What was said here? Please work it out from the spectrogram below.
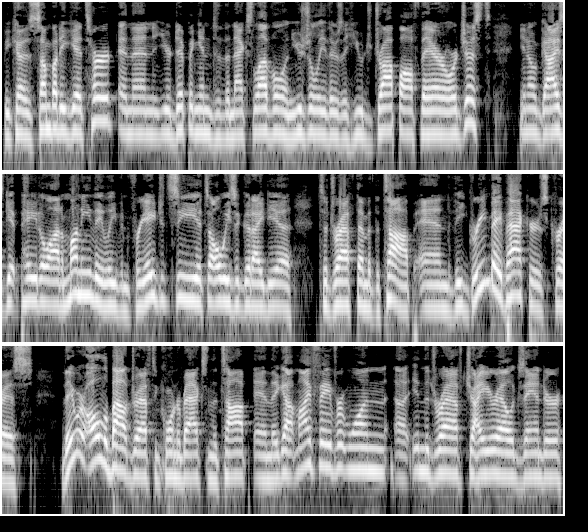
because somebody gets hurt and then you're dipping into the next level and usually there's a huge drop off there or just, you know, guys get paid a lot of money. They leave in free agency. It's always a good idea to draft them at the top. And the Green Bay Packers, Chris, they were all about drafting cornerbacks in the top and they got my favorite one uh, in the draft, Jaire Alexander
